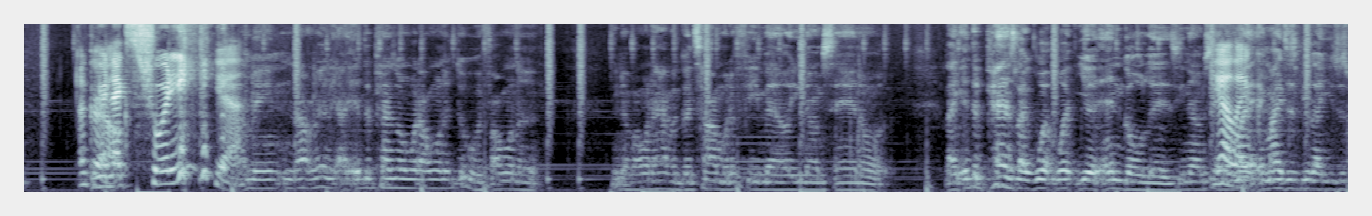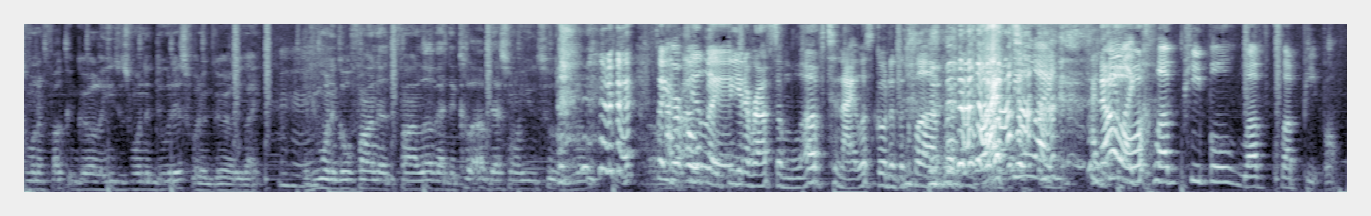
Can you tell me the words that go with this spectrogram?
A girl? your next shorty. yeah. I mean, not really. I, it depends on what I want to do. If I want to, you know, if I want to have a good time with a female, you know what I'm saying, or like it depends, like what what your end goal is. You know what I'm saying? Yeah, it, like- might, it might just be like you just want to fuck a girl, or you just want to do this with a girl. Like Mm-hmm. if you want to go find a, find love at the club, that's on you too. You know? So you're I feel like being around some love tonight. Let's go to the club. I feel like I No. feel like club people love club people.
